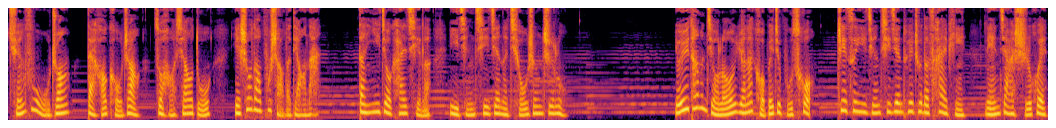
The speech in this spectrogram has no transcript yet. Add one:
全副武装，戴好口罩，做好消毒，也受到不少的刁难，但依旧开启了疫情期间的求生之路。由于他们酒楼原来口碑就不错，这次疫情期间推出的菜品廉价实惠，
